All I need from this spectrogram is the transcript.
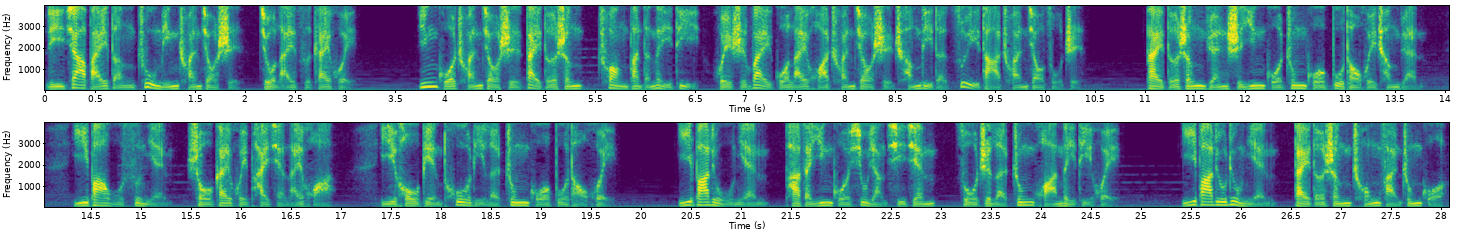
李家白等著名传教士就来自该会。英国传教士戴德生创办的内地会是外国来华传教士成立的最大传教组织。戴德生原是英国中国布道会成员，1854年受该会派遣来华，以后便脱离了中国布道会。一八六五年，他在英国休养期间组织了中华内地会。一八六六年，戴德生重返中国，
